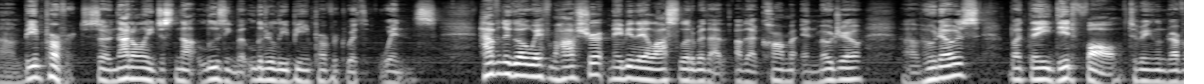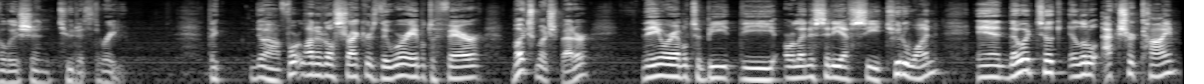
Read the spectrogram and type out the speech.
um, being perfect. So, not only just not losing, but literally being perfect with wins. Having to go away from Hofstra, maybe they lost a little bit of that, of that karma and mojo. Um, who knows? But they did fall to England Revolution 2 to 3 uh, Fort Lauderdale Strikers, they were able to fare much, much better. They were able to beat the Orlando City FC 2 to 1. And though it took a little extra time,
